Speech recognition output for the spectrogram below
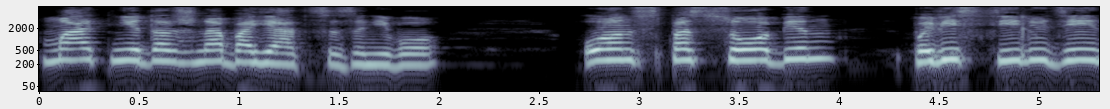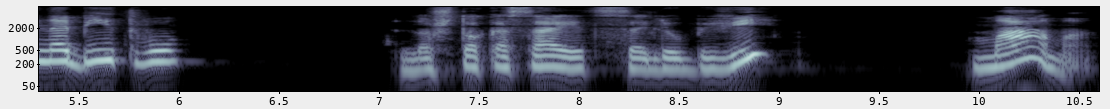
Мать не должна бояться за него. Он способен повести людей на битву. Но что касается любви, мама,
